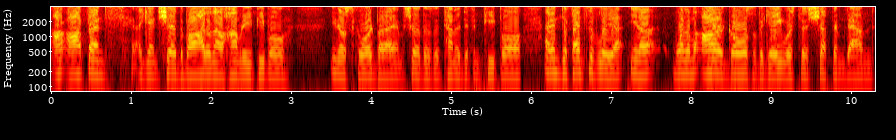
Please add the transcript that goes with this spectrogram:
our offense again shared the ball. I don't know how many people, you know, scored, but I am sure there was a ton of different people. And then defensively, uh, you know, one of our goals of the game was to shut them down.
